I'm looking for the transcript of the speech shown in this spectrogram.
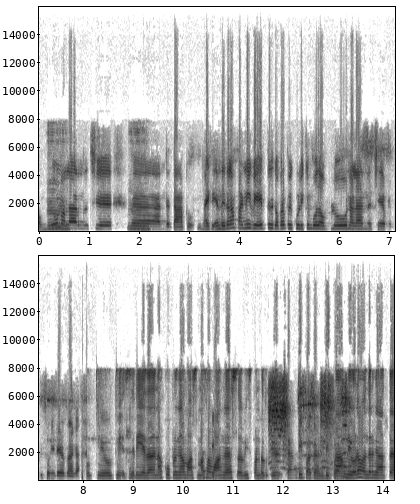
அவ்வளவு நல்லா இருந்துச்சு. அந்த லைக் இந்த இதெல்லாம் பண்ணி வேர்த்ததுக்கு அப்புறம் போய் குளிக்கும் போது அவ்வளோ நல்லா இருந்துச்சு அப்படி இப்படி சொல்லிட்டே இருந்தாங்க. Okay okay. சரி ஏதாவதுனா கூப்பிடுங்க. மாசம் மாசம் வாங்க சர்வீஸ் பண்றதுக்கு. கண்டிப்பா கண்டிப்பா. ஃபேமிலியோட வந்துருங்க அத்தை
